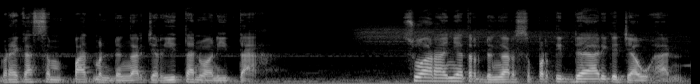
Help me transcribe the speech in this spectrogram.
Mereka sempat mendengar jeritan wanita. Suaranya terdengar seperti dari kejauhan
